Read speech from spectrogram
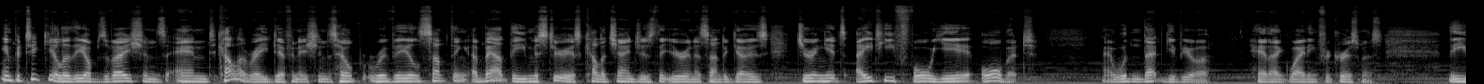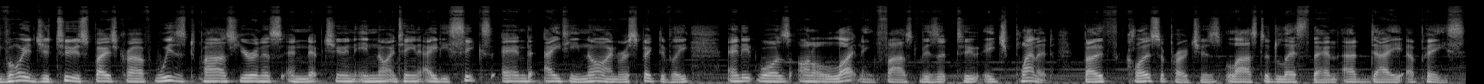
In particular, the observations and colour redefinitions help reveal something about the mysterious colour changes that Uranus undergoes during its 84 year orbit. Now, wouldn't that give you a headache waiting for Christmas? The Voyager 2 spacecraft whizzed past Uranus and Neptune in 1986 and 89, respectively, and it was on a lightning fast visit to each planet. Both close approaches lasted less than a day apiece.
